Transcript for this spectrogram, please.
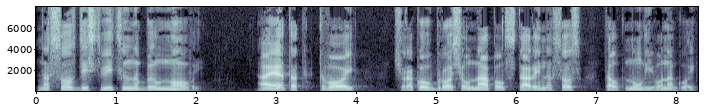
Насос действительно был новый. А этот твой. Чураков бросил на пол старый насос, толкнул его ногой.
